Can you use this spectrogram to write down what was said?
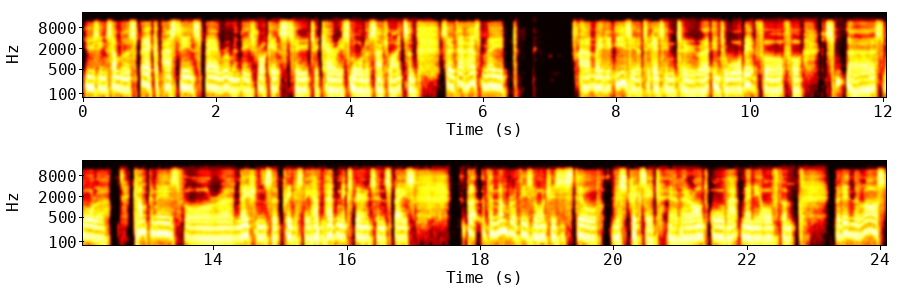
using some of the spare capacity and spare room in these rockets to to carry smaller satellites. And so that has made uh, made it easier to get into uh, into orbit for for uh, smaller companies for uh, nations that previously haven't had an experience in space. But the number of these launches is still restricted. You know, there aren't all that many of them. But in the last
